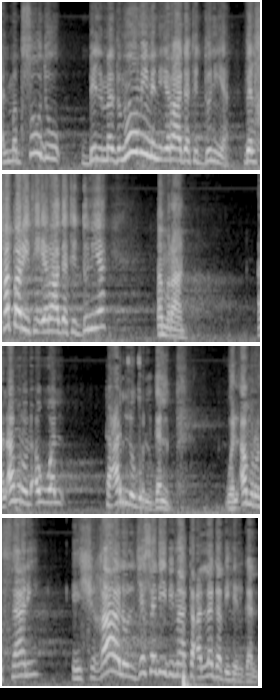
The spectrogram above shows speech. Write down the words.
المقصود بالمذموم من إرادة الدنيا بالخطر في إرادة الدنيا أمران. الأمر الأول تعلق القلب. والأمر الثاني إشغال الجسد بما تعلق به القلب.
